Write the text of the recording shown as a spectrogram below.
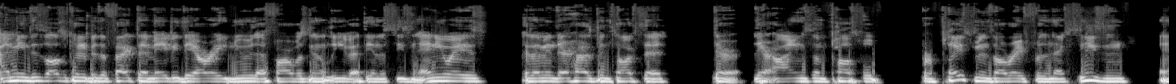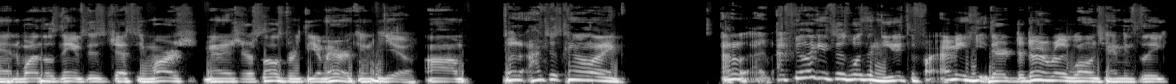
I mean, this also could have been the fact that maybe they already knew that Favre was going to leave at the end of the season, anyways. Because I mean, there has been talks that they're they're eyeing some possible replacements already for the next season. And one of those names is Jesse Marsch, manager of Salzburg, the American. Yeah. Um, but I'm just kind of like, I don't, I, feel like it just wasn't needed to fire. I mean, he, they're, they're doing really well in Champions League.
